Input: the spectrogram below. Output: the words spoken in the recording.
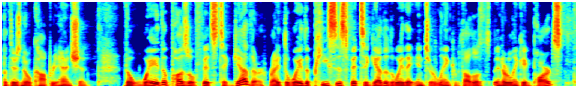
but there's no comprehension. The way the puzzle fits together, right? The way the pieces fit together, the way they interlink with all those interlinking parts,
